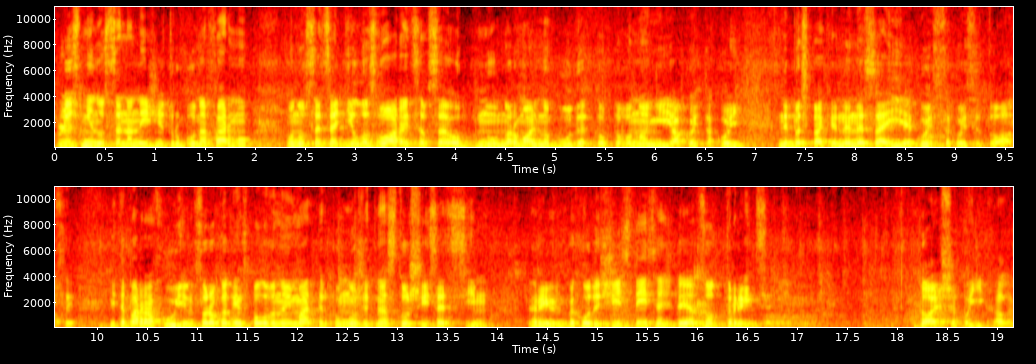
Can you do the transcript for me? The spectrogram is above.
Плюс-мінус це на нижню трубу на ферму, воно все це діло звариться, все ну, нормально буде, тобто воно ніякої такої небезпеки не несе і якоїсь такої ситуації. І тепер рахуємо: 41,5 метр помножить на 167 гривень. Виходить 6930. Далі поїхали.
